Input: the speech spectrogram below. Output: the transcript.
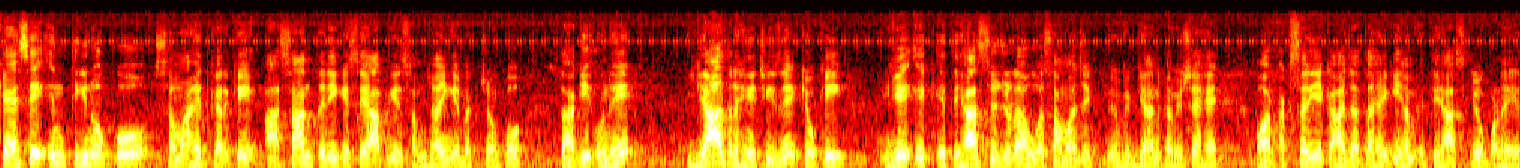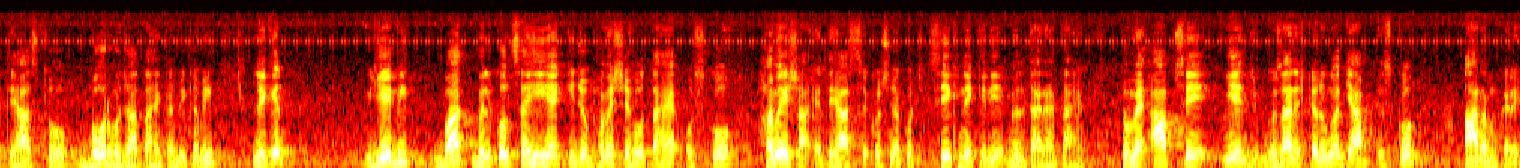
कैसे इन तीनों को समाहित करके आसान तरीके से आप ये समझाएँगे बच्चों को ताकि उन्हें याद रहें चीज़ें क्योंकि ये एक इतिहास से जुड़ा हुआ सामाजिक विज्ञान का विषय है और अक्सर ये कहा जाता है कि हम इतिहास क्यों पढ़ें इतिहास तो बोर हो जाता है कभी कभी लेकिन ये भी बात बिल्कुल सही है कि जो भविष्य होता है उसको हमेशा इतिहास से कुछ ना कुछ सीखने के लिए मिलता रहता है। तो मैं आपसे ये गुजारिश करूँगा कि आप इसको आरंभ करें।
